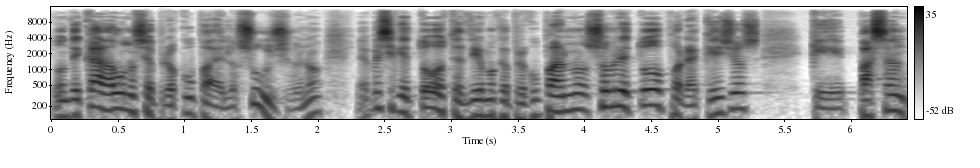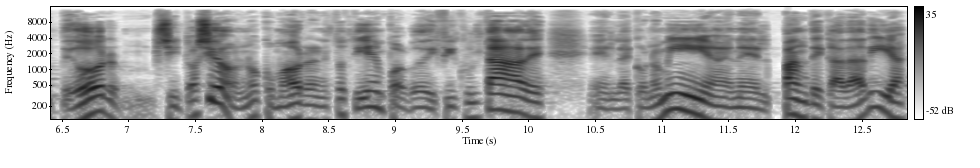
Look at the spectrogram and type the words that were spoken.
donde cada uno se preocupa de lo suyo. ¿no? Me parece que todos tendríamos que preocuparnos, sobre todo por aquellos que pasan peor situación, ¿no? como ahora en estos tiempos, de dificultades en la economía, en el pan de cada día.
